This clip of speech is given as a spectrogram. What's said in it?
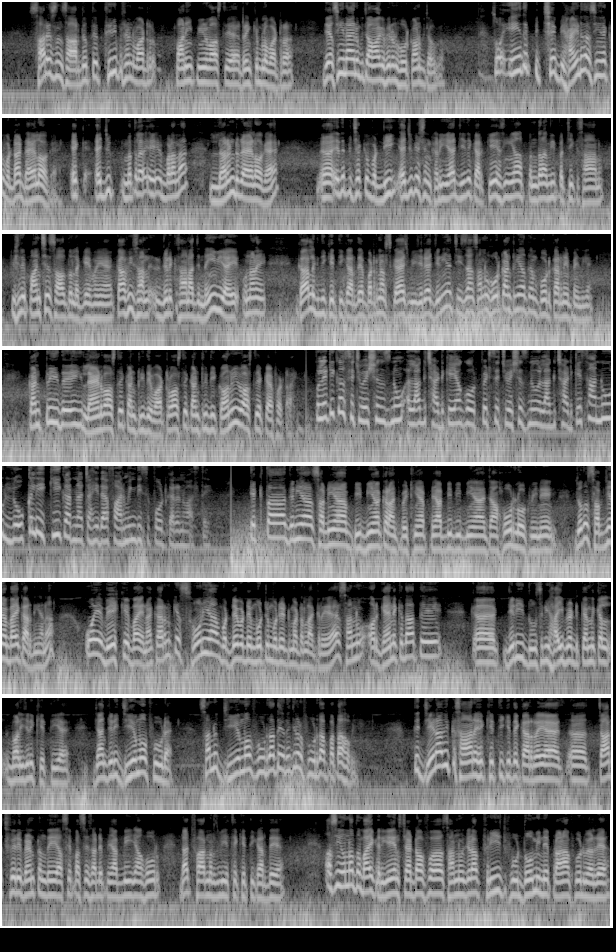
ਸਾਰੇ ਸੰਸਾਰ ਦੇ ਉੱਤੇ 3% ਵਾਟਰ ਪਾਣੀ ਪੀਣ ਵਾਸਤੇ ਹੈ ਡਰਿੰਕੇਬਲ ਵਾਟਰ ਹੈ। ਜੇ ਅਸੀਂ ਨਾ ਇਹਨੂੰ ਬਚਾਵਾਂਗੇ, ਫਿਰ ਉਹਨੂੰ ਹੋਰ ਕੌਣ ਬਚਾਊਗਾ? ਸੋ ਇਹਦੇ ਪਿੱਛੇ ਬਿਹਾਈਂਡ ਦਾ ਸੀਨ ਇੱਕ ਵੱਡਾ ਡਾਇਲੌਗ ਹੈ। ਇੱਕ ਐਜੂ ਮਤਲਬ ਇਹ ਬੜਾ ਨਾ ਲਰਨਡ ਡਾਇਲੌਗ ਹੈ। ਇਹਦੇ ਪਿੱਛੇ ਇੱਕ ਵੱਡੀ ਐਜੂਕੇਸ਼ਨ ਖੜੀ ਹੈ ਜਿਹਦੇ ਕਰਕੇ ਅਸੀਂ ਆ 15 20 25 ਕਿਸਾਨ ਪਿਛਲੇ 5-6 ਸਾਲ ਤੋਂ ਲੱਗੇ ਹੋਏ ਆ। ਕਾਫੀ ਸਾਨ ਜਿਹੜੇ ਕਿਸਾਨ ਅੱਜ ਨਹੀਂ ਵੀ ਆਏ, ਉਹਨਾਂ ਨੇ ਗਾਰਲਿਕ ਦੀ ਖੇਤੀ ਕਰਦੇ ਆ, ਬਟਰਨਟ ਸਕੈਚ ਬੀਜ ਰਿਹਾ ਜਿਹੜੀਆਂ ਚੀਜ਼ਾਂ ਸਾਨੂੰ ਹੋਰ ਕੰਟਰੀਆਂ ਤੋਂ ਇੰਪੋਰਟ ਕਰਨੀਆਂ ਪੈਂਦੀਆਂ। ਕੰਟਰੀ ਦੇ ਲੈਂਡ ਵਾਸਤੇ, ਕੰਟਰੀ ਦੇ ਵਾਟਰ ਵਾਸਤੇ, ਕੰਟਰੀ ਦੀ ਇਕਨੋਮੀ ਵਾਸਤੇ ਇੱਕ ਐਫਰਟ ਆ ਪੋਲੀਟੀਕਲ ਸਿਚੁਏਸ਼ਨਸ ਨੂੰ ਅਲੱਗ ਛੱਡ ਕੇ ਜਾਂ ਗਵਰਨਮੈਂਟ ਸਿਚੁਏਸ਼ਨਸ ਨੂੰ ਅਲੱਗ ਛੱਡ ਕੇ ਸਾਨੂੰ ਲੋਕਲੀ ਕੀ ਕਰਨਾ ਚਾਹੀਦਾ ਫਾਰਮਿੰਗ ਦੀ ਸਪੋਰਟ ਕਰਨ ਵਾਸਤੇ? ਇੱਕ ਤਾਂ ਜਿਹੜੀਆਂ ਸਾਡੀਆਂ ਬੀਬੀਆਂ ਘਰਾਂ 'ਚ ਬੈਠੀਆਂ, ਪੰਜਾਬੀ ਬੀਬੀਆਂ ਜਾਂ ਹੋਰ ਲੋਕ ਵੀ ਨੇ, ਜਦੋਂ ਸਬਜ਼ੀਆਂ ਬਾਏ ਕਰਦੀਆਂ ਨਾ, ਉਹ ਇਹ ਵੇਖ ਕੇ ਬਾਏ ਨਾ ਕਰਨ ਕਿ ਸੋਹਣੀਆਂ ਵੱਡੇ ਵੱਡੇ ਮੋਟੇ ਮੋਟੇ ਟਮਾਟਰ ਲੱਗ ਰਹੇ ਆ। ਸਾਨੂੰ ਆਰਗੈਨਿਕ ਦਾ ਤੇ ਜਿਹੜੀ ਦੂਸਰੀ ਹਾਈਬ੍ਰਿਡ ਕੈਮੀਕਲ ਵਾਲੀ ਜਿਹੜੀ ਖੇਤੀ ਹੈ ਜਾਂ ਜਿਹੜੀ ਜੀਐਮਓ ਫੂਡ ਹੈ, ਸਾਨੂੰ ਜੀਐਮਓ ਫੂਡ ਦਾ ਤੇ origignal ਫੂਡ ਦਾ ਪਤਾ ਹੋਵੇ। ਤੇ ਜਿਹੜਾ ਵੀ ਕਿਸਾਨ ਇਹ ਖੇਤੀ ਕਿਤੇ ਕਰ ਰਿਹਾ ਹੈ ਚਾਰ ਚਫੇਰੇ ਬ੍ਰੈਂਪਟਨ ਦੇ ਆਸੇ-ਪਾਸੇ ਸਾਡੇ ਪੰਜਾਬੀ ਜਾਂ ਹੋਰ ਡੱਚ ਫਾਰਮਰਸ ਵੀ ਇੱਥੇ ਖੇਤੀ ਕਰਦੇ ਆ। ਅਸੀਂ ਉਹਨਾਂ ਤੋਂ ਬਾਏ ਕਰੀਏ ਇਨਸਟੈਡ ਆਫ ਸਾਨੂੰ ਜਿਹੜਾ ਫਰੀਜ਼ਡ ਫੂਡ 2 ਮਹੀਨੇ ਪੁਰਾਣਾ ਫੂਡ ਮਿਲ ਰਿਹਾ,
